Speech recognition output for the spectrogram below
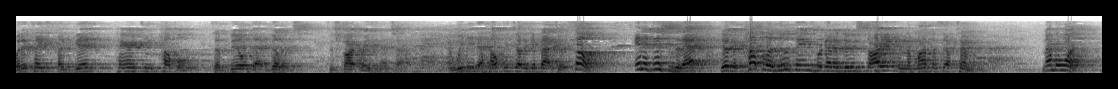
But it takes a good parenting couple to build that village to start raising that child. And we need to help each other get back to it. So, in addition to that, there's a couple of new things we're going to do starting in the month of September. Number one,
